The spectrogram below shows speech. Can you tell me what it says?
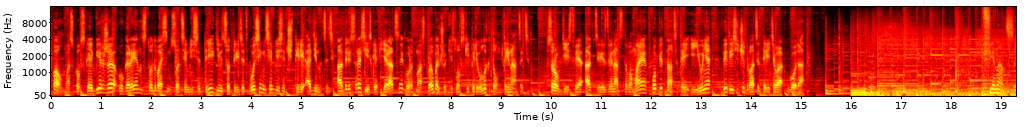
ПАО «Московская биржа», УГРН 102 773 938 74 11. Адрес Российская Федерация, город Москва, Большой Кисловский переулок, дом 13. Срок действия акции с 12 мая по 15 июня 2023 года. Финансы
